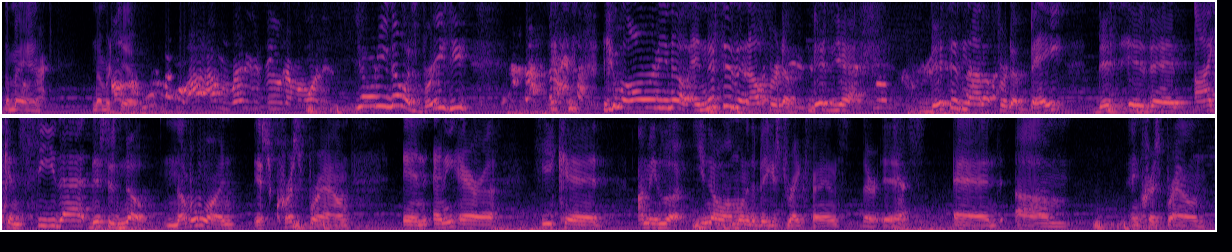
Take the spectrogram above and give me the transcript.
the man. Okay. Number two. Oh, I- I'm ready to see who number one is. You already know it's breezy. you already know, and this isn't up for the this. Yeah, this is not up for debate. This isn't. I can see that. This is no. Number one is Chris Brown. In any era, he could. I mean, look. You know, I'm one of the biggest Drake fans there is, and um, and Chris Brown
